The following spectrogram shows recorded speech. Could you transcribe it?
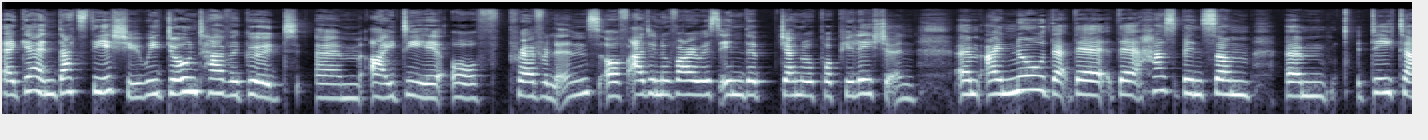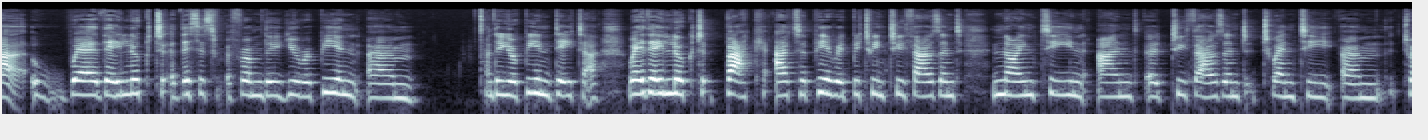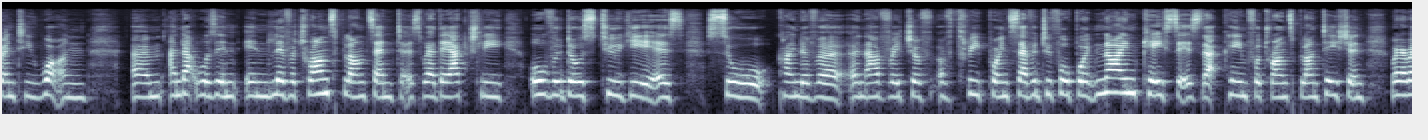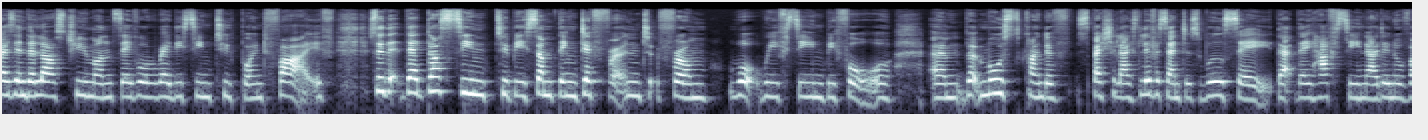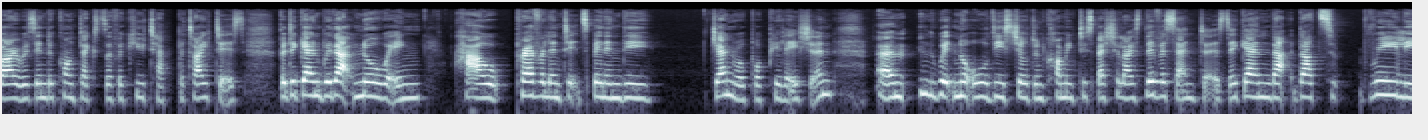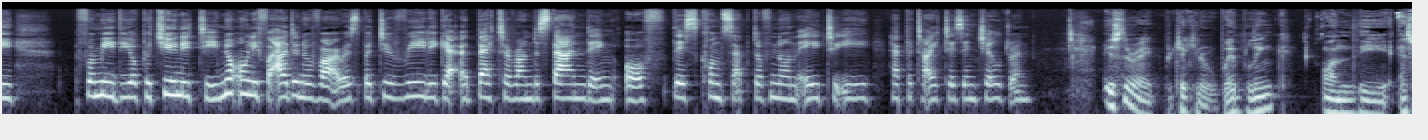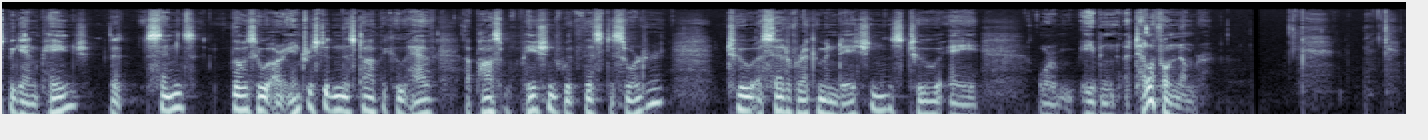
again, that's the issue. We don't have a good um, idea of prevalence of adenovirus in the general population. Um, I know that there there has been some um, data where they looked. This is from the European. Um, the European data, where they looked back at a period between 2019 and uh, 2020, um, 21, um, and that was in, in liver transplant centers where they actually, over those two years, saw kind of a, an average of, of 3.7 to 4.9 cases that came for transplantation, whereas in the last few months they've already seen 2.5. So that there does seem to be something different from what we've seen before. Um, but most kind of specialized liver centers will say that they have seen adenovirus in the context of acute hepatitis. But again, without knowing how prevalent it's been in the general population, um, with not all these children coming to specialized liver centers. Again, that that's really for me the opportunity not only for adenovirus but to really get a better understanding of this concept of non A to E hepatitis in children. Is there a particular web link on the ESPGHAN page that sends those who are interested in this topic who have a possible patient with this disorder to a set of recommendations to a or even a telephone number?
